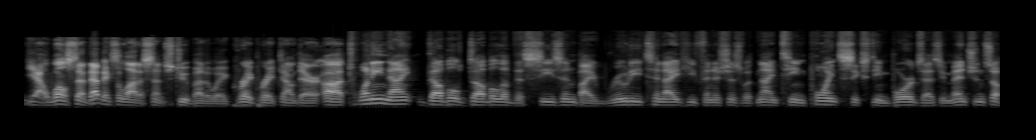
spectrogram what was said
Yeah, well said. That makes a lot of sense too, by the way. Great breakdown there. Uh 29th double double of the season by Rudy tonight. He finishes with 19 points, 16 boards, as you mentioned. So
